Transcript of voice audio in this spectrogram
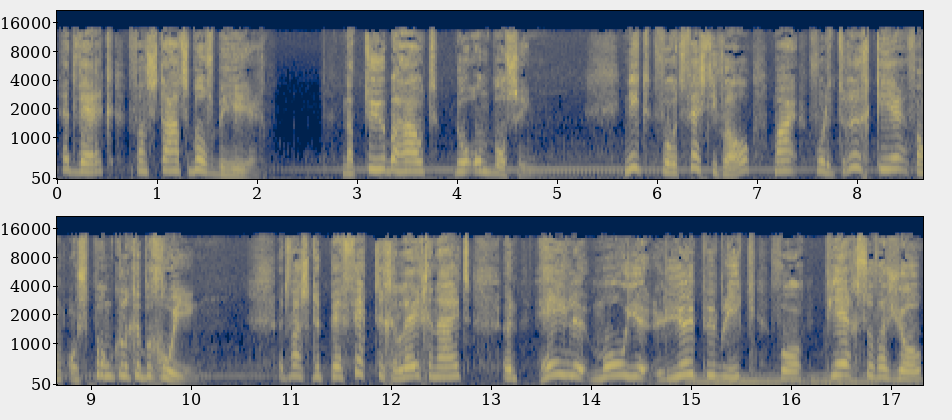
Het werk van Staatsbosbeheer. Natuurbehoud door ontbossing. Niet voor het festival, maar voor de terugkeer van oorspronkelijke begroeiing. Het was de perfecte gelegenheid, een hele mooie lieu publiek voor Pierre Sauvageau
